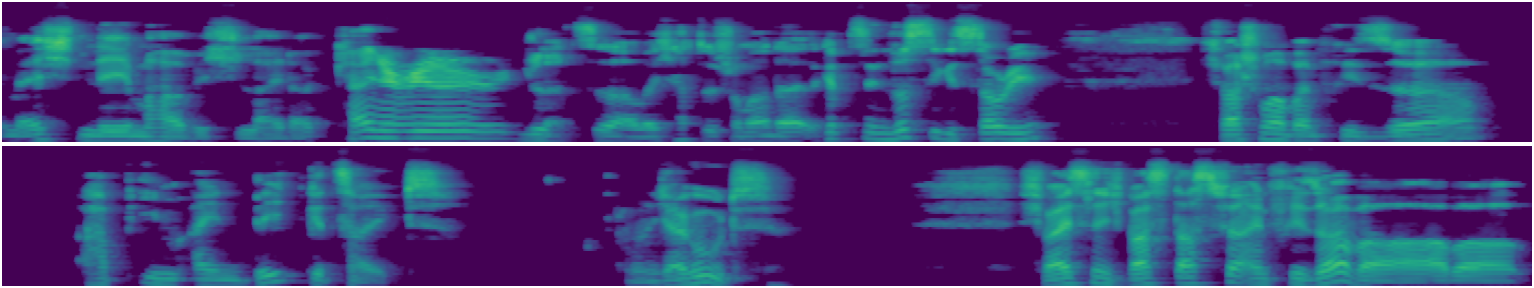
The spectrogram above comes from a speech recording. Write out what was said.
im echten Leben habe ich leider keine Glatze, aber ich hatte schon mal. Da gibt es eine lustige Story. Ich war schon mal beim Friseur, hab ihm ein Bild gezeigt. Und ja gut. Ich weiß nicht, was das für ein Friseur war, aber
